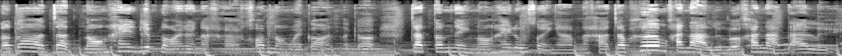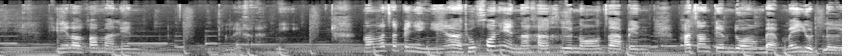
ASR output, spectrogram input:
แล้วก็จัดน้องให้เรียบร้อยหน่อยนะคะครอบน้องไว้ก่อน แล้วก็จัดตำแหน่งน้องให้ดูสวยงามนะคะ จะเพิ่มขนาดหรือลดขนาดได้เลย ทีนี้เราก็มาเล่นกันเลยค่ะนี่น้องก็จะเป็นอย่างนี้อะทุกคนเห็นนะคะ คือน้องจะเป็นพระจันทร์เต็มดวงแบบไม่หยุดเลย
